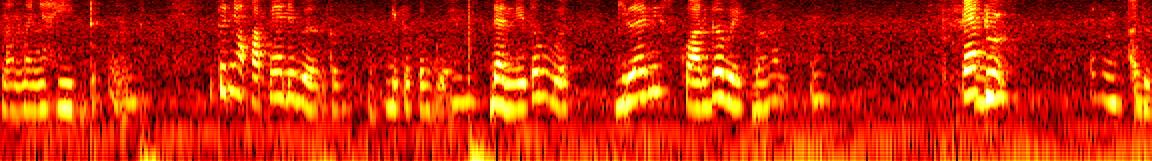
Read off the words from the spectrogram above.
namanya hidup. Hmm. itu nyokapnya dia bilang ke, gitu ke gue. Dan itu gue gila nih keluarga baik banget. Hmm. kayak Du- aduh.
